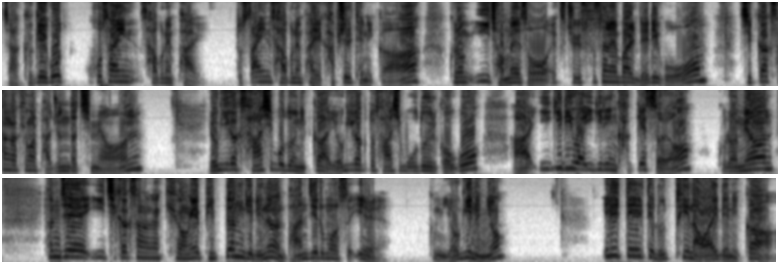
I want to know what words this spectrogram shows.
자, 그게 곧 코사인 4분의 파이 또 사인 4분의 파이의 값일 테니까 그럼 이 점에서 x축의 수선의 발 내리고 직각삼각형을 봐준다 치면 여기 각 45도니까 여기 각도 45도일 거고 아 이 길이와 이 길이는 같겠어요. 그러면 현재 이 직각삼각형의 빗변 길이는 반지름으로서 1. 그럼 여기는요? 1대 1대 루트 2 나와야 되니까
